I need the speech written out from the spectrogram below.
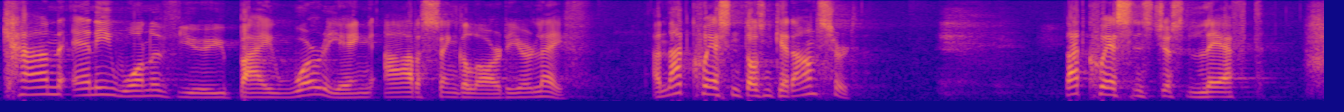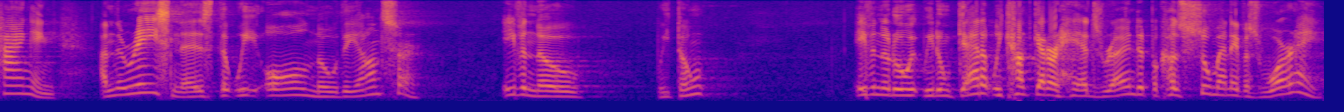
Can any one of you, by worrying, add a single hour to your life? And that question doesn't get answered. That question is just left hanging. And the reason is that we all know the answer, even though we don't. Even though we don't get it, we can't get our heads around it because so many of us worry.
